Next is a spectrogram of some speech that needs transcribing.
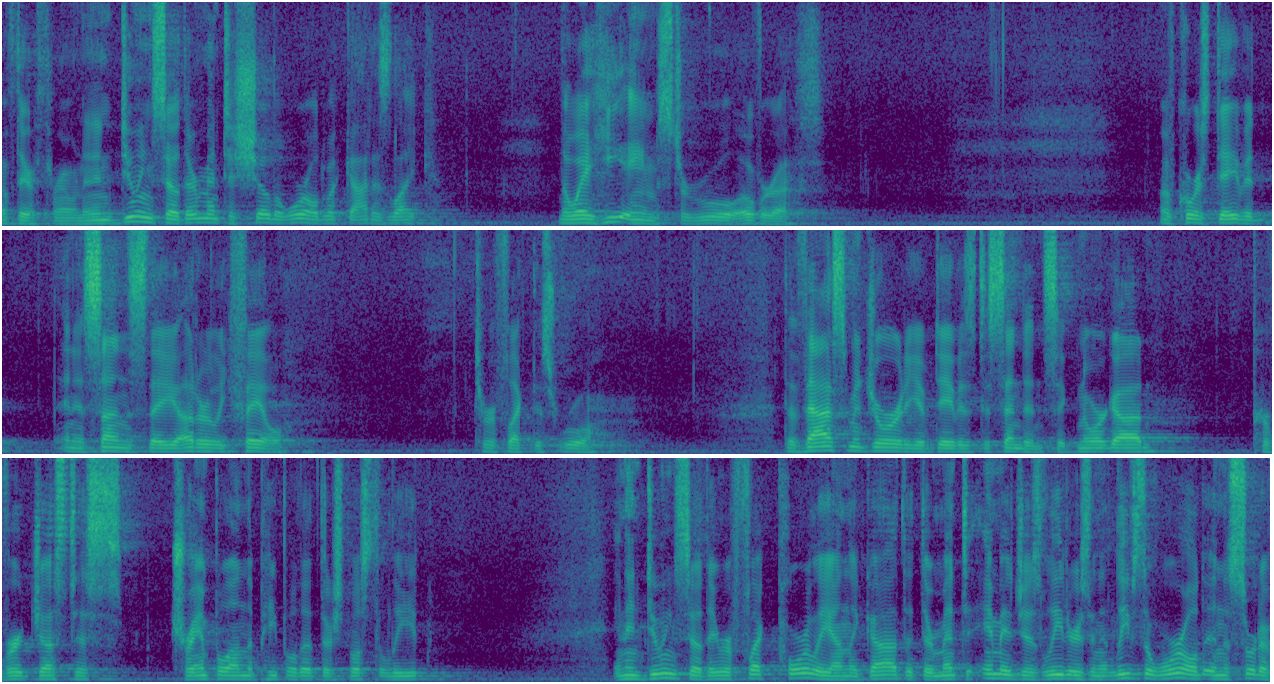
of their throne. And in doing so, they're meant to show the world what God is like, the way he aims to rule over us. Of course, David and his sons, they utterly fail to reflect this rule. The vast majority of David's descendants ignore God pervert justice, trample on the people that they're supposed to lead. And in doing so, they reflect poorly on the God that they're meant to image as leaders, and it leaves the world in the sort of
